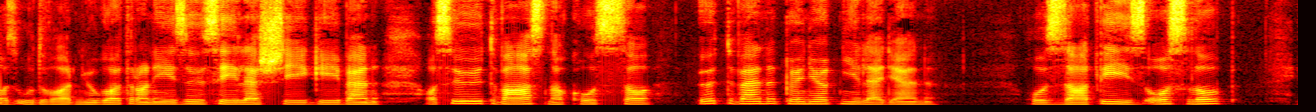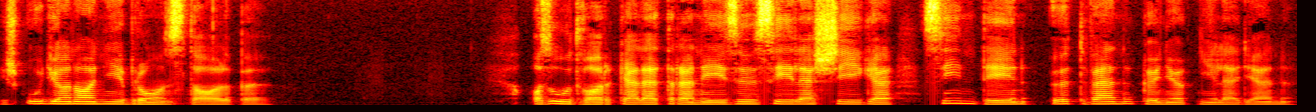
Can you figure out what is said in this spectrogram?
az udvar nyugatra néző szélességében a szőt vásznak hossza ötven könyöknyi legyen, hozzá tíz oszlop és ugyanannyi bronztalp. Az udvar keletre néző szélessége szintén ötven könyöknyi legyen.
